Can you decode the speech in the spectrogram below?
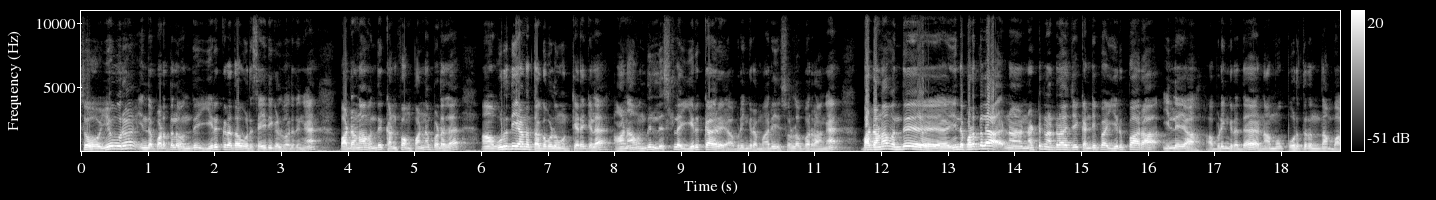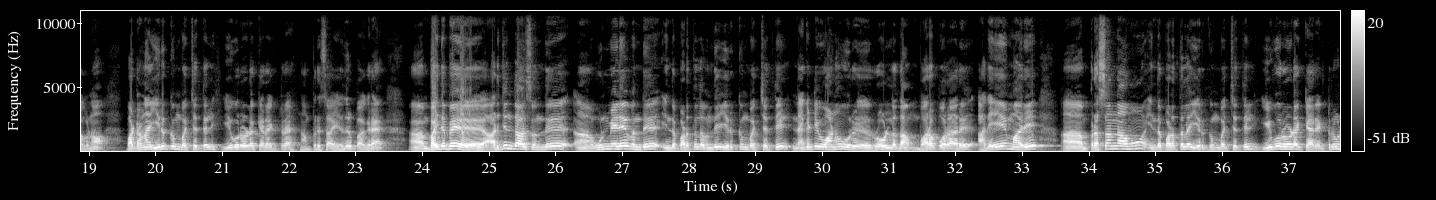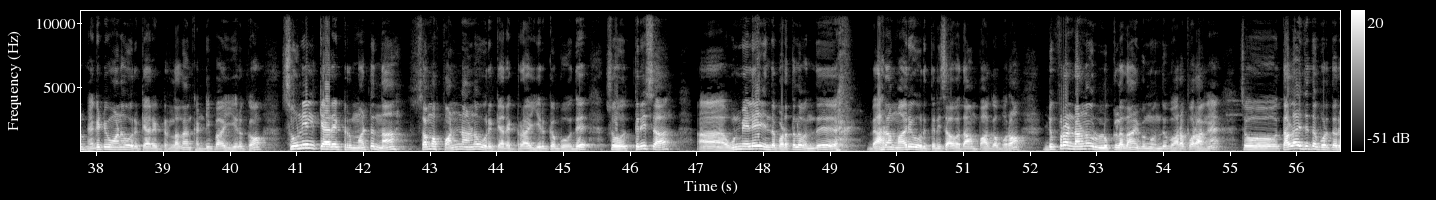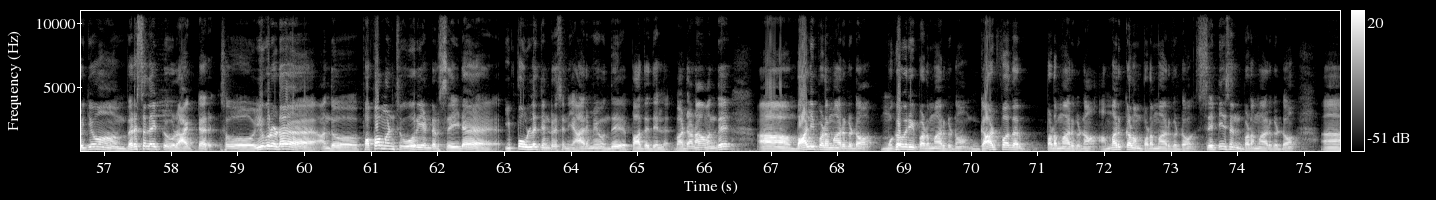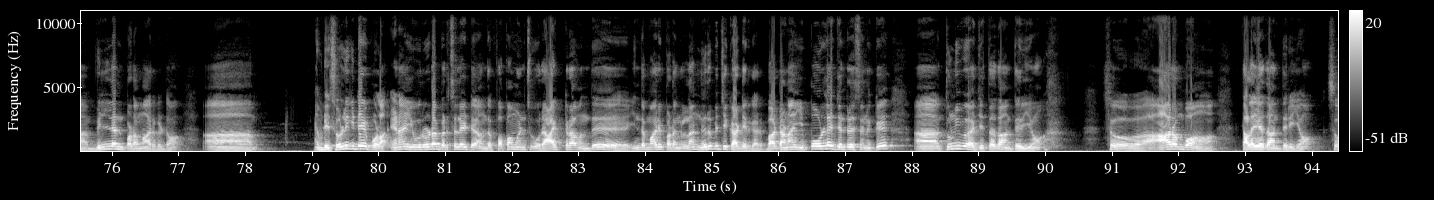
ஸோ இவரும் இந்த படத்தில் வந்து இருக்கிறதா ஒரு செய்திகள் வருதுங்க. பட் ஆனால் வந்து கன்ஃபார்ம் பண்ணப்படலை. உறுதியான தகவலும் கிடைக்கல. ஆனால் வந்து லிஸ்ட்டில் இருக்கார் அப்படிங்கிற மாதிரி சொல்லப்படுறாங்க. பட் ஆனால் வந்து இந்த படத்தில் நான் நட்டு நட்ராஜ் கண்டிப்பாக இருப்பாரா இல்லையா அப்படிங்கிறத நாம் பொறுத்திருந்து தான் பார்க்கணும். பட் ஆனால் இருக்கும் பட்சத்தில் இவரோட கேரக்டரை நான் பெருசாக எதிர்பார்க்குறேன். By the way Arjun Das வந்து உண்மையிலே வந்து இந்த படத்தில் வந்து இருக்கும் பட்சத்தில் நெகட்டிவான ஒரு ரோலில் தான் வரப்போகிறாரு அதே மாதிரி பிரசன்னாவும் இந்த படத்தில் இருக்கும் பட்சத்தில் இவரோட கேரக்டரும் நெகட்டிவான ஒரு கேரக்டரில் தான் கண்டிப்பாக இருக்கும். சுனில் கேரக்டர் மட்டும்தான் செம ஃபன்னான ஒரு கேரக்டராக இருக்க போகுது. ஸோ த்ரிஷா உண்மையிலே இந்த படத்தில் வந்து வேறு மாதிரி ஒரு திரிசாவை தான் பார்க்க போகிறோம் டிஃப்ரெண்ட்டான ஒரு லுக்கில் தான் இவங்க வந்து வரப்போகிறாங்க ஸோ தலஜித்தை பொறுத்த வரைக்கும் வெர்சலைட் ஒரு ஆக்டர் ஸோ இவரோட அந்த பர்ஃபாமன்ஸ் ஓரியன்டர் சைடை இப்போ உள்ள ஜென்ரேஷன் யாருமே வந்து பார்த்ததில்லை பட் ஆனால் வந்து வாலி பாலி படமாக இருக்கட்டும் முகவரி படமாக இருக்கட்டும் காட்ஃபாதர் படமாக இருக்கட்டும் அமர்க்களம் படமாக இருக்கட்டும் செட்டிசன் படமாக இருக்கட்டும் வில்லன் படமாக இருக்கட்டும் இப்படி சொல்லிக்கிட்டே போகலாம் ஏன்னா இவரோட பெர்சலைட் அந்த பர்ஃபாமன்ஸ் ஒரு ஆக்டராக வந்து இந்த மாதிரி படங்கள்லாம் நிரூபித்து காட்டியிருக்காரு. பட் ஆனால் இப்போ உள்ள ஜென்ரேஷனுக்கு துணிவு அஜித்தை தான் தெரியும். ஸோ ஆரம்பம் தலையை தான் தெரியும். ஸோ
